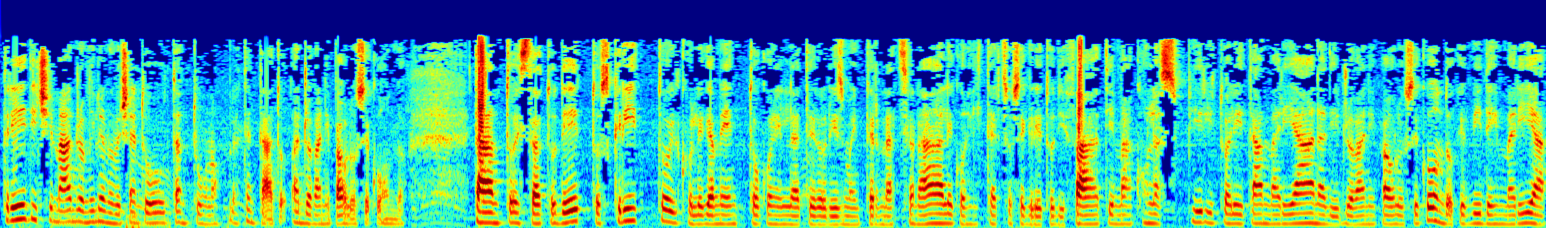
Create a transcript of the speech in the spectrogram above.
13 maggio 1981, l'attentato a Giovanni Paolo II. Tanto è stato detto, scritto, il collegamento con il terrorismo internazionale, con il terzo segreto di Fatima, con la spiritualità mariana di Giovanni Paolo II che vide in Maria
